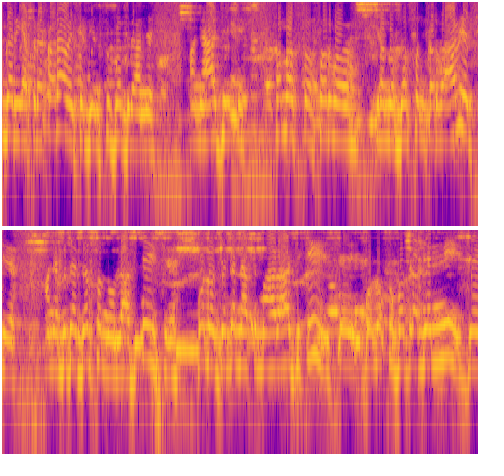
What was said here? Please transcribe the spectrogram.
નગર યાત્રા કરાવે છે બેન સુભદ્રાને. અને આજે સમસ્ત સર્વ ત્યાંનું દર્શન કરવા આવે છે અને બધા દર્શનનો લાભ લે છે. બોલો જગન્નાથ મહારાજ કી જય. બોલો સુભદ્રા બેનની જય.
